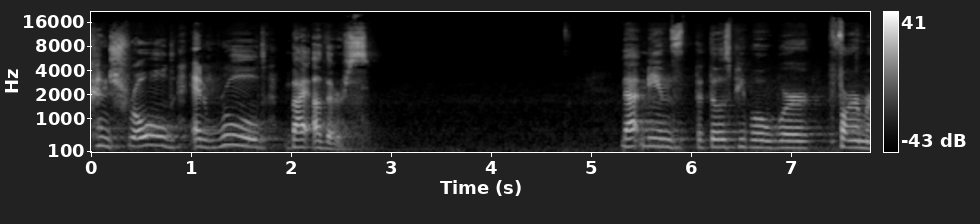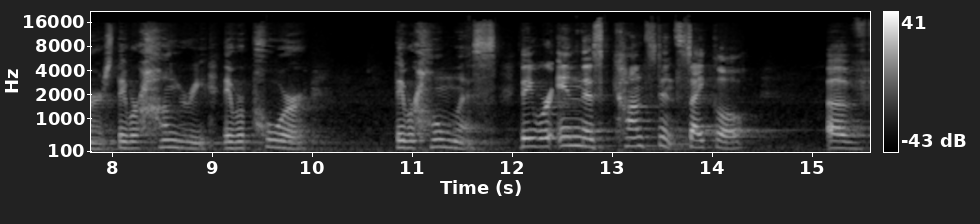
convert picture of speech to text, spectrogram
controlled and ruled by others. That means that those people were farmers, they were hungry, they were poor, they were homeless, they were in this constant cycle of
